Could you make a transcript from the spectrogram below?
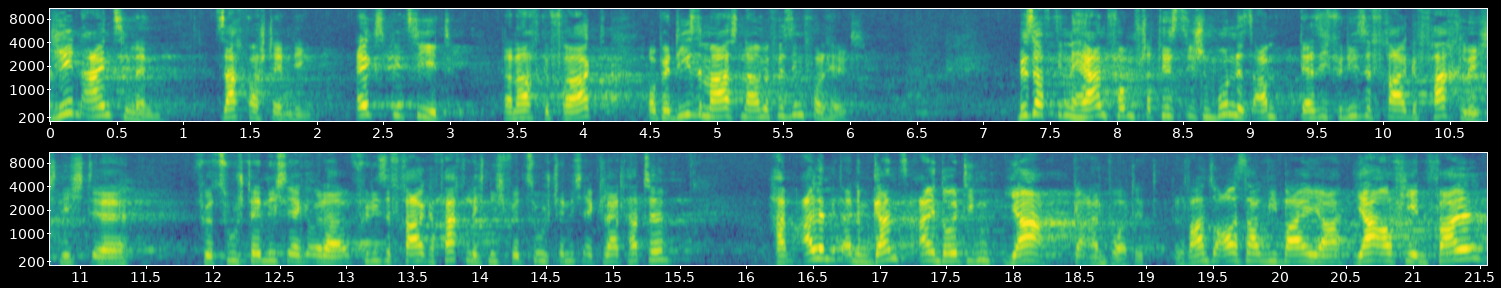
jeden einzelnen Sachverständigen explizit danach gefragt, ob er diese Maßnahme für sinnvoll hält. Bis auf den Herrn vom Statistischen Bundesamt, der sich für diese Frage fachlich nicht äh, für zuständig oder für diese Frage fachlich nicht für zuständig erklärt hatte, haben alle mit einem ganz eindeutigen Ja geantwortet. Das waren so Aussagen wie bei Ja, Ja auf jeden Fall,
